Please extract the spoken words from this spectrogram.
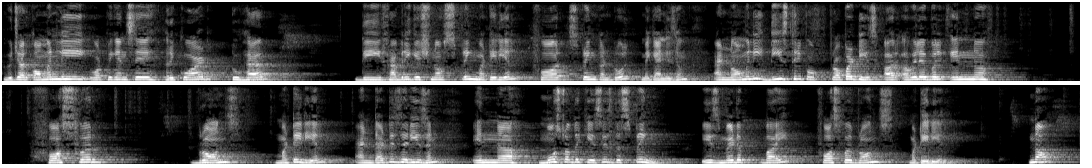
which are commonly what we can say required to have the fabrication of spring material for spring control mechanism and normally these three properties are available in uh, phosphor bronze material and that is the reason in uh, most of the cases the spring is made up by phosphor bronze material. Now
